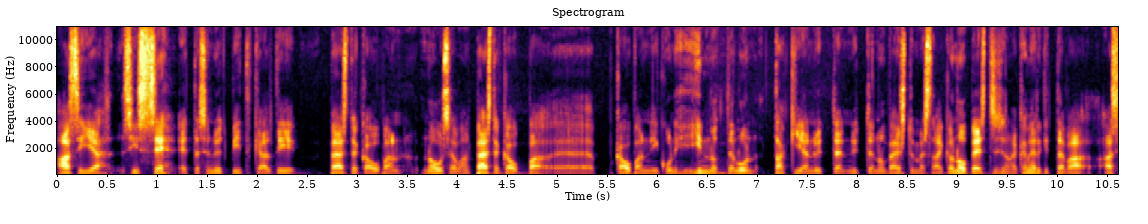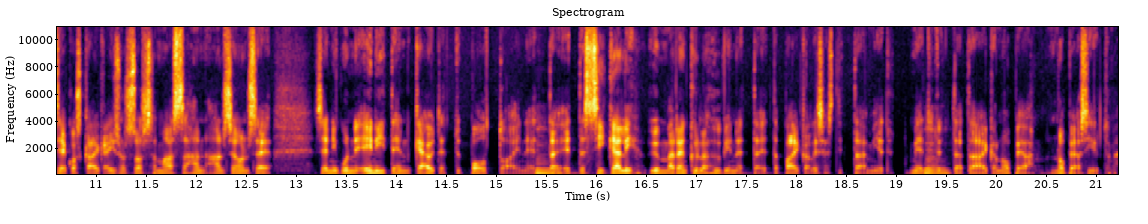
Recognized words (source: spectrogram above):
asia, siis se, että se nyt pitkälti päästökaupan nousevan, päästökaupan niin kuin hinnoittelun takia nyt, nyt on väistymässä aika nopeasti. Se on aika merkittävä asia, koska aika isossa osassa maassahan se on se, se niin kuin eniten käytetty polttoaine. Mm. Että, että sikäli ymmärrän kyllä hyvin, että, että paikallisesti tämä mietit, mietityttää mm. tämä aika nopea, nopea siirtymä.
